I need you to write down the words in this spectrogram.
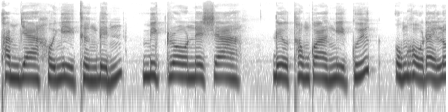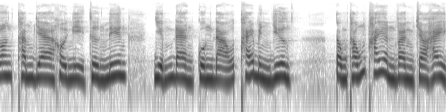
tham gia hội nghị thượng đỉnh Micronesia đều thông qua nghị quyết ủng hộ Đài Loan tham gia hội nghị thường niên diễn đàn quần đảo Thái Bình Dương. Tổng thống Thái Anh Văn cho hay,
